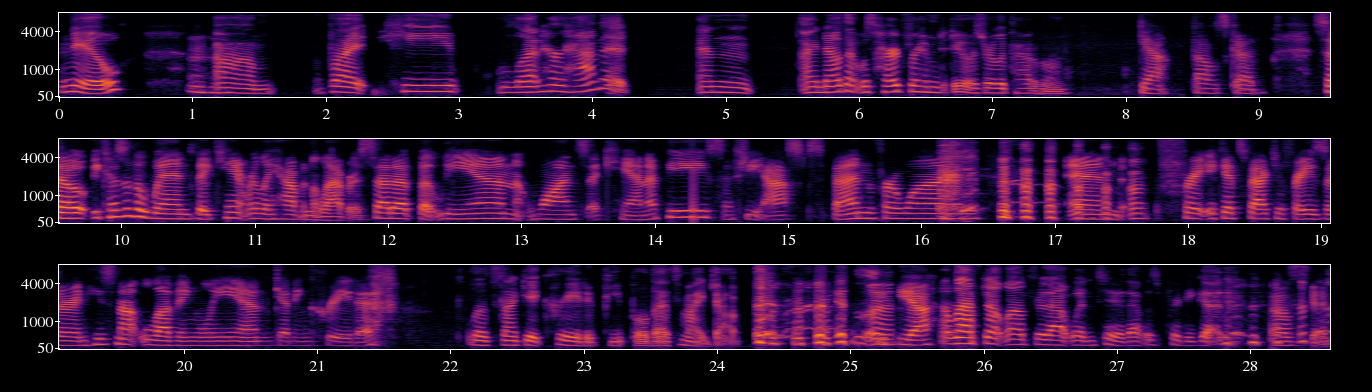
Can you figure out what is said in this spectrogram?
new, Mhm. um, but he let her have it. And I know that was hard for him to do. I was really proud of him. Yeah, that was good. So, because of the wind, they can't really have an elaborate setup, but Leanne wants a canopy. So, she asks Ben for one. and Fra- it gets back to Fraser, and he's not loving Leanne getting creative. Let's not get creative, people. That's my job. Uh, yeah, I laughed out loud for that one too. That was pretty good. that was good.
